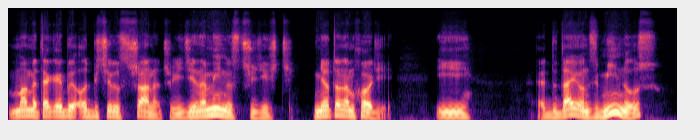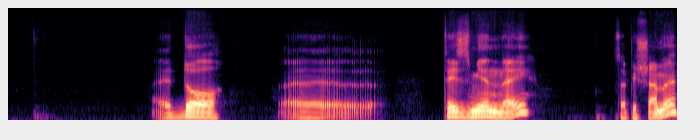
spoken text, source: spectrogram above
mamy tak jakby odbicie lustrzane, czyli idzie na minus 30. Nie o to nam chodzi. I dodając minus do e, tej zmiennej, zapiszemy,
